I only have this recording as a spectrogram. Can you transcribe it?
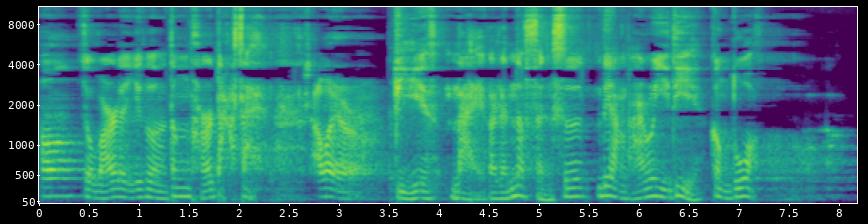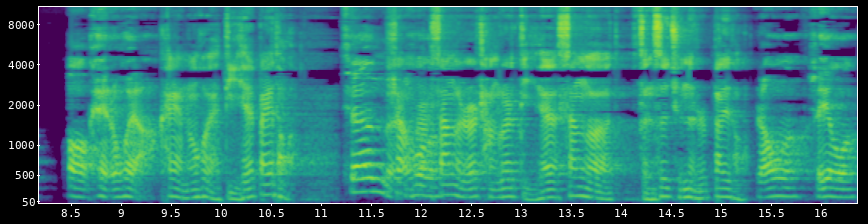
啊，就玩了一个灯牌大赛，啥玩意儿？比哪个人的粉丝量的 LED 更多。哦，开演唱会啊！开演唱会底下 battle，天哪！上边？三个人唱歌，底下三个粉丝群的人 battle。然后呢？谁赢了？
